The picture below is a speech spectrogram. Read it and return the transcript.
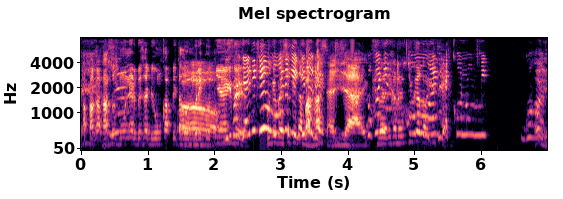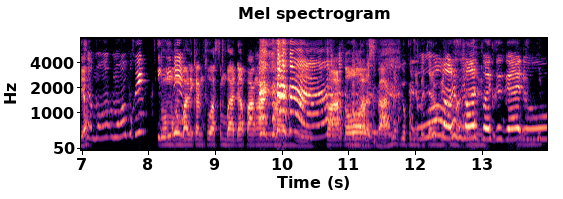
apakah kasus Munir bisa diungkap di tahun Oh. berikutnya bisa gitu ya? jadi kayak mungkin besok kayak kita gitu bahas deh aja pokoknya keren juga gitu ya. ekonomi gue nggak Oh, iya? bisa mau ngomong pokoknya mau tinggi deh mengembalikan suasembada pangan Soeharto Gue males banget gue punya pacar begitu, males banget gue juga, aduh.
